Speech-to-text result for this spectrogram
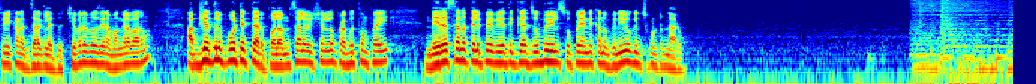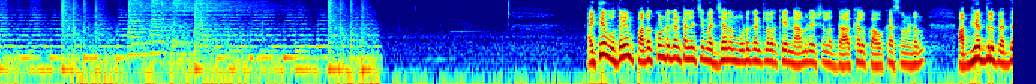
స్వీకరణ జరగలేదు. చివరి రోజైన మంగళవారం అభ్యర్థులు పోటెత్తారు. పలు అంశాల విషయంలో ప్రభుత్వంపై నిరసన తెలిపే వేదికగా జూబ్లీహిల్స్ ఉప ఎన్నికను వినియోగించుకుంటున్నారు. అయితే ఉదయం పదకొండు గంటల నుంచి మధ్యాహ్నం మూడు గంటల వరకే నామినేషన్ల దాఖలకు అవకాశం ఉండడం అభ్యర్థులు పెద్ద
